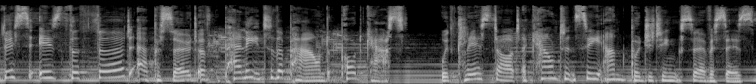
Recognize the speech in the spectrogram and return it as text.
This is the third episode of Penny to the Pound podcast with ClearStart Accountancy and Budgeting Services.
